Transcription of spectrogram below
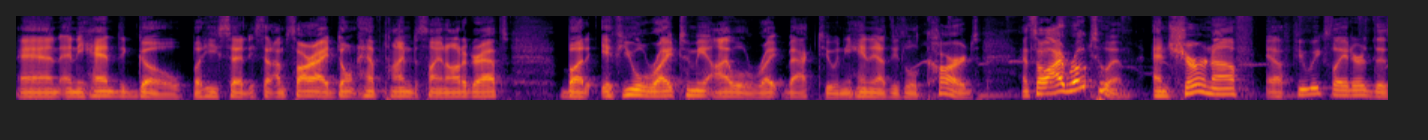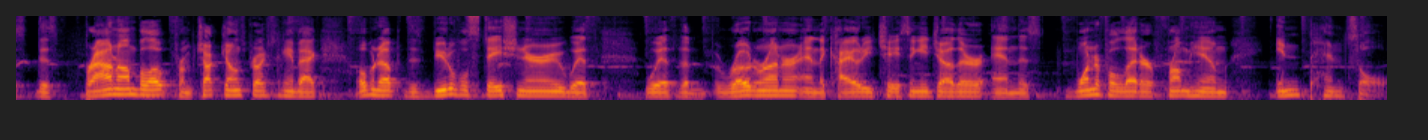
and and he had to go, but he said he said I'm sorry I don't have time to sign autographs, but if you will write to me, I will write back to you. And he handed out these little cards, and so I wrote to him, and sure enough, a few weeks later, this this brown envelope from Chuck Jones Productions came back, opened up this beautiful stationery with with the Roadrunner and the Coyote chasing each other, and this wonderful letter from him in pencil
